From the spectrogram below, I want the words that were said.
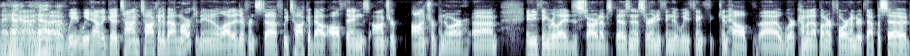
I have. And, I have. Uh, we we had a good time talking about marketing and a lot of different stuff. We talk about all things entre- entrepreneur, um, anything related to startups, business, or anything that we think that can help. Uh, we're coming up on our 400th episode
